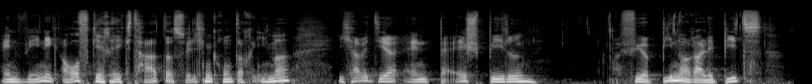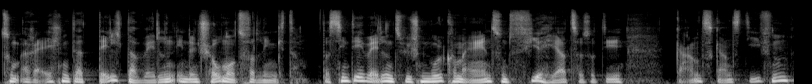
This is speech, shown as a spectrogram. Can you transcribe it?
ein wenig aufgeregt hat, aus welchem Grund auch immer, ich habe dir ein Beispiel für binaurale Beats zum Erreichen der Delta-Wellen in den Shownotes verlinkt. Das sind die Wellen zwischen 0,1 und 4 Hertz, also die ganz, ganz tiefen.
